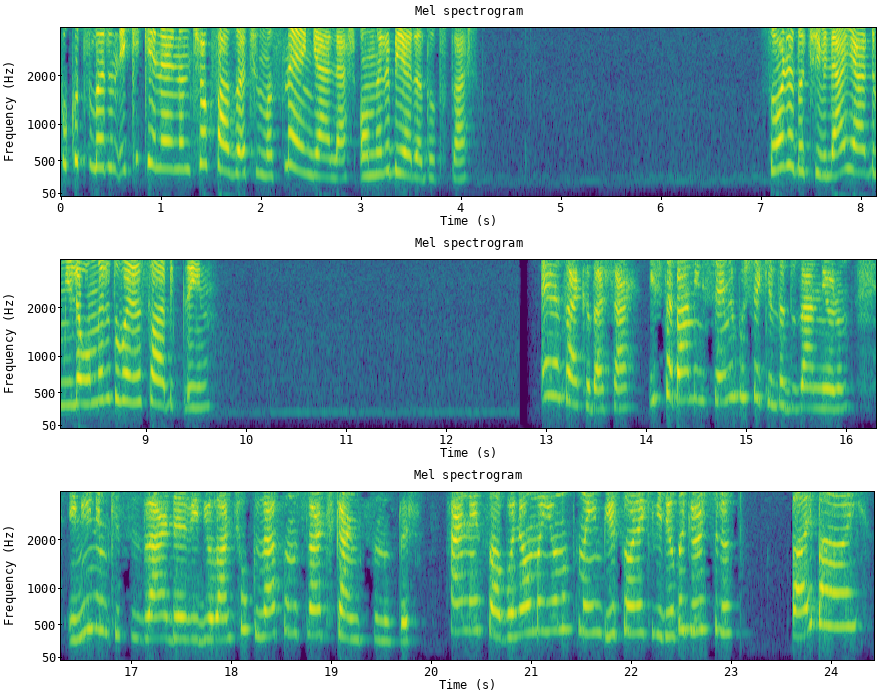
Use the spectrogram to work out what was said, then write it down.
bu kutuların iki kenarının çok fazla açılmasını engeller, onları bir arada tutar. Sonra da çiviler yardımıyla onları duvara sabitleyin. Evet arkadaşlar, işte ben minişlerimi bu şekilde düzenliyorum. Eminim ki sizler de videodan çok güzel sonuçlar çıkarmışsınızdır. Her neyse abone olmayı unutmayın. Bir sonraki videoda görüşürüz. Bay bay.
